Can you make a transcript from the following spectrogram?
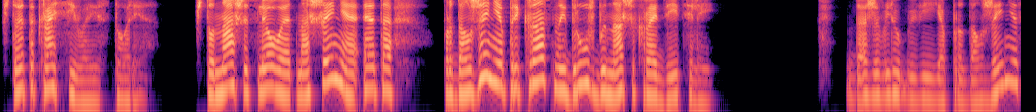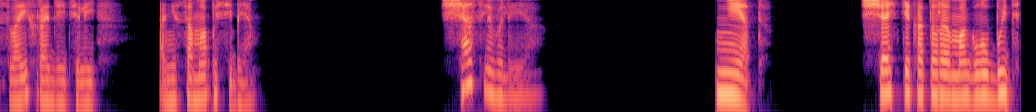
что это красивая история что наши с Левой отношения — это продолжение прекрасной дружбы наших родителей. Даже в любви я продолжение своих родителей, а не сама по себе. Счастлива ли я? Нет. Счастье, которое могло быть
